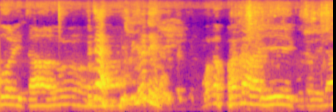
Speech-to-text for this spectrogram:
போயிச்சாலும் அச்சே, இருடி. உங்க பகாரி கூட்டலையா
